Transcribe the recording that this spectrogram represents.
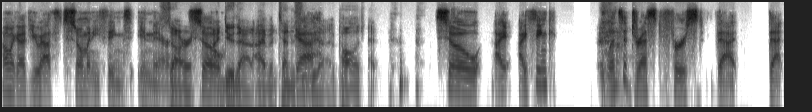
Oh my God, you asked so many things in there. Sorry. So I do that. I have a tendency yeah. to do that. I apologize. so I, I think let's address first that that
